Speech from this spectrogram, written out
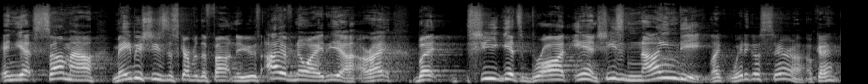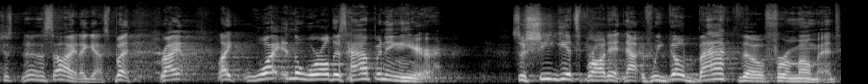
And yet somehow, maybe she's discovered the fountain of youth. I have no idea, all right? But she gets brought in. She's 90. Like, way to go, Sarah, okay? Just aside, I guess. But, right? Like, what in the world is happening here? So she gets brought in. Now, if we go back, though, for a moment,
